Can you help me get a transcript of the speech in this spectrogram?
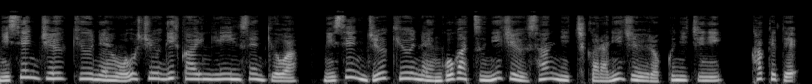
2019年欧州議会議員選挙は2019年5月23日から26日にかけて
